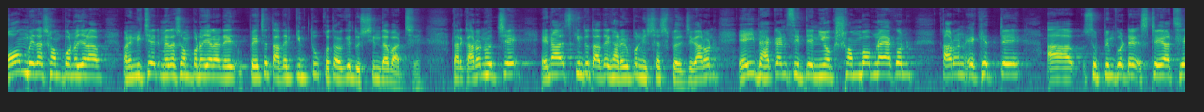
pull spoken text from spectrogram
কম মেধা সম্পন্ন যারা মানে নিচের মেধা সম্পন্ন যারা পেয়েছে তাদের কিন্তু কোথাও গিয়ে দুশ্চিন্তা বাড়ছে। তার কারণ হচ্ছে, এনআরএস কিন্তু তাদের ঘাড়ের উপর নিঃশ্বাস ফেলছে। কারণ এই ভ্যাকান্সিতে নিয়োগ সম্ভব নয় এখন। কারণ এক্ষেত্রে সুপ্রিম কোর্টের স্টে আছে।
